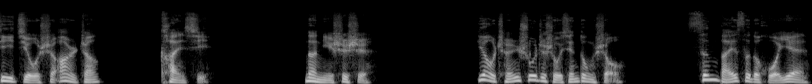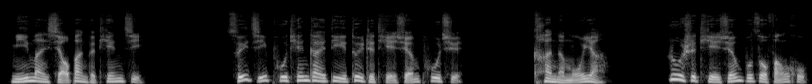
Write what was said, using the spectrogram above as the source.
第九十二章，看戏。那你试试。药尘说着，首先动手，森白色的火焰弥漫小半个天际，随即铺天盖地对着铁玄扑去。看那模样，若是铁玄不做防护，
